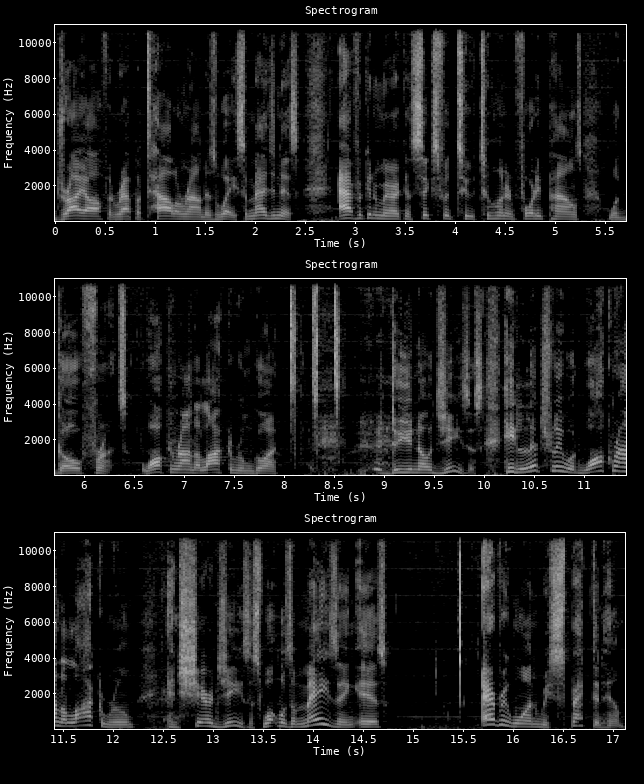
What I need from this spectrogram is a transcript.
dry off, and wrap a towel around his waist. Imagine this African American, six foot two, 240 pounds, with gold fronts, walking around the locker room going, do you know Jesus? He literally would walk around the locker room and share Jesus. What was amazing is everyone respected him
